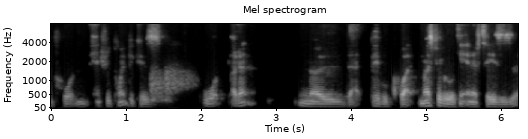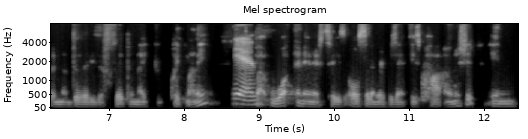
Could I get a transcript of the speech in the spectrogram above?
important entry point because what I don't know that people quite most people look at NFTs as an ability to flip and make quick money. Yeah. But what an NFT is also going to represent is part ownership in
